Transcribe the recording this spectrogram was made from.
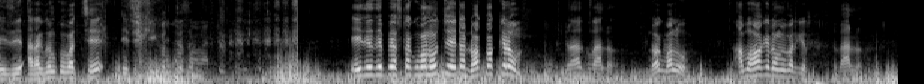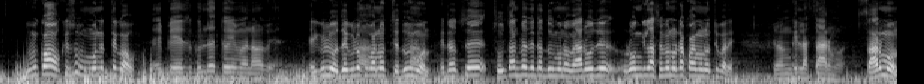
এই যে আরেকজন কোবাচ্ছে এই যে কি করতেছে? এই যে যে পেঁয়াজটা কোবানো হচ্ছে এটা ঢক পাক কেরম? ডগ ভালো। ঢক ভালো? আবহাওয়া কেরম এবারকের ভালো। তুমি কও কিছু মনের থেকে কও? এই পেজগুলো দুই মন হবে। এইগুলো যেগুলো হ্যাঁ। কোবানো হচ্ছে দুই হ্যাঁ। মন। এটা হচ্ছে সুলতান পেঁয়াজ এটা দুই মন হবে। আর ও যে রঙ্গিলা সেভেন ওটা কয় মন হতে পারে? রঙ্গিলা চার মন। চার মন?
